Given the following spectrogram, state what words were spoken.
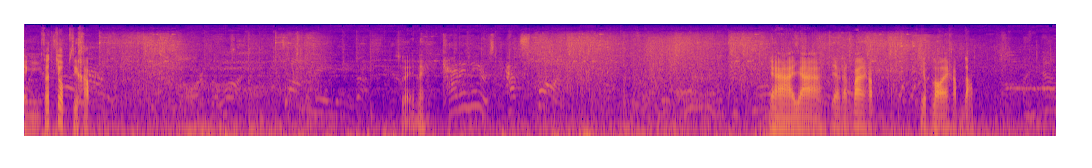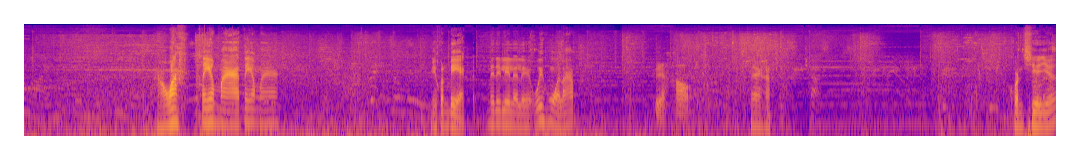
อย่างนี้ก็จบสิครับ สวยเลย Cannoneers have spawned. อย่าอย่าอย่ากันบ้านครับ เรียบร้อยครับ ดับ An ally has been defeated. เอาวะเตรียมมาเตรียมมา มีคนเบรกไม่ได้เล่นอะไรเลยอุ้ยหัวแล้วครับเผื่อเข้าใช่ครับ chasm. คนเชียร์เยอะ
